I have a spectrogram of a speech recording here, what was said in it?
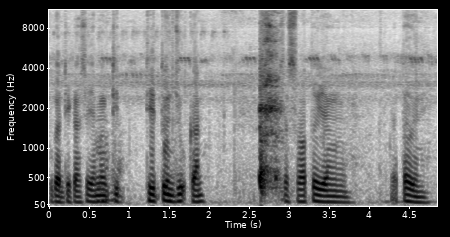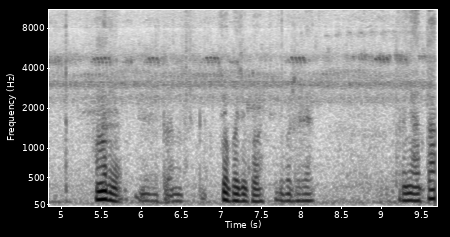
bukan dikasih emang di- ditunjukkan sesuatu yang nggak tahu ini. Hangat ya? Coba coba coba dilihat. Ternyata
